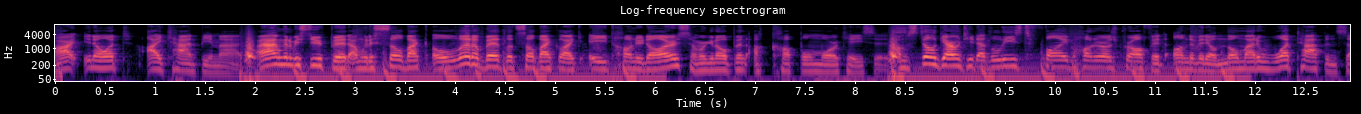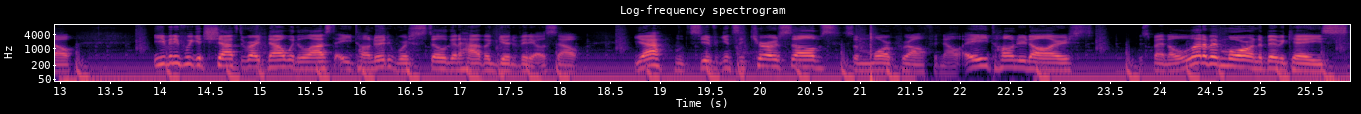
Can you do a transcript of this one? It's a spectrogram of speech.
Alright, you know what? I can't be mad. I am gonna be stupid. I'm gonna sell back a little bit. Let's sell back like $800 and we're gonna open a couple more cases. I'm still guaranteed at least $500 profit on the video no matter what happens. So even if we get shafted right now with the last 800, we're still gonna have a good video. So yeah, let's see if we can secure ourselves some more profit now. $800 to spend a little bit more on the Biba case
